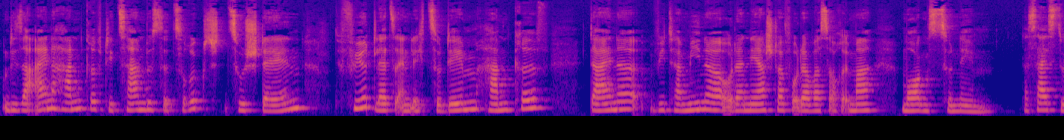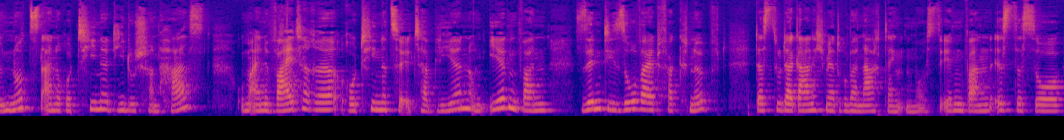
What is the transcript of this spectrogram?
und dieser eine Handgriff, die Zahnbürste zurückzustellen, führt letztendlich zu dem Handgriff, deine Vitamine oder Nährstoffe oder was auch immer morgens zu nehmen. Das heißt, du nutzt eine Routine, die du schon hast, um eine weitere Routine zu etablieren und irgendwann sind die so weit verknüpft, dass du da gar nicht mehr drüber nachdenken musst. Irgendwann ist es so,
